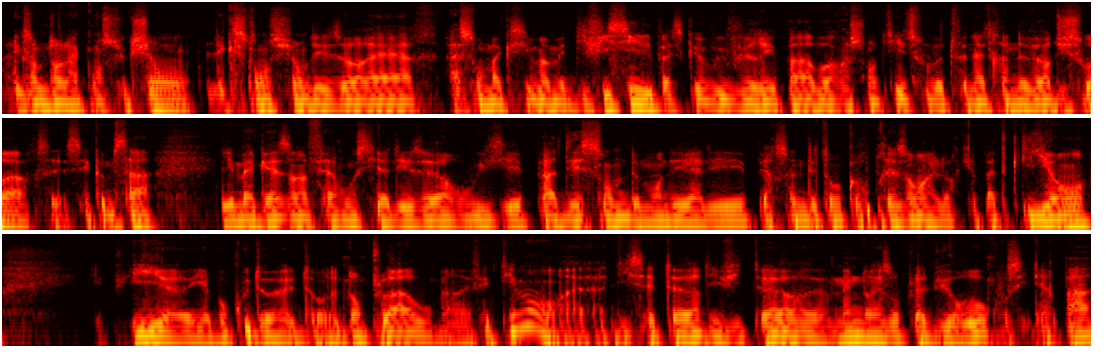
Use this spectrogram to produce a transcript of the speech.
Par exemple, dans la construction, l'extension des horaires à son maximum est difficile parce que vous ne voudriez pas avoir un chantier sous votre fenêtre à 9h du soir. C'est comme ça. Les magasins ferment aussi à des heures où il a pas décent de demander à des personnes d'être encore présents alors qu'il n'y a pas de clients. Et puis, euh, il y a beaucoup d'emplois où, ben, effectivement, à 17h, 18h, euh, même dans les emplois de bureau, on ne considère pas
